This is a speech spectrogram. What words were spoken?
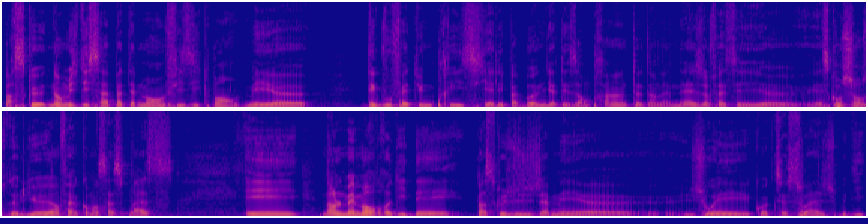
parce que non, mais je dis ça pas tellement physiquement, mais dès que vous faites une prise, si elle n'est pas bonne, il y a des empreintes dans la neige. Enfin, c'est, euh, est-ce qu'on change de lieu? Enfin, comment ça se passe? Et dans le même ordre d'idée, parce que j'ai jamais euh, joué quoi que ce soit, je me dis,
